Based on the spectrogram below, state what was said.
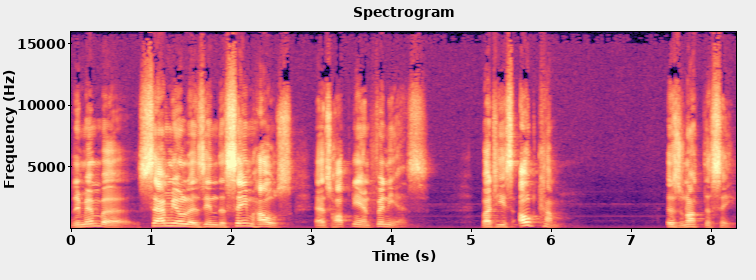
Remember, Samuel is in the same house as Hophni and Phineas, but his outcome is not the same.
